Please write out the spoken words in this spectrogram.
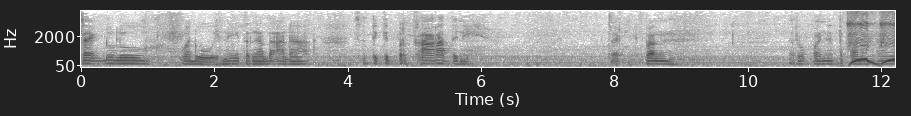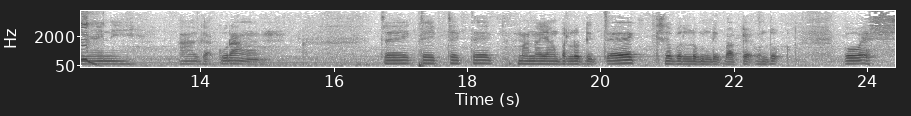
cek dulu. Waduh ini ternyata ada sedikit perkarat ini. Cek ban. Rupanya tekanan anginnya ini agak kurang. Cek cek cek cek. Mana yang perlu dicek sebelum dipakai untuk goes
